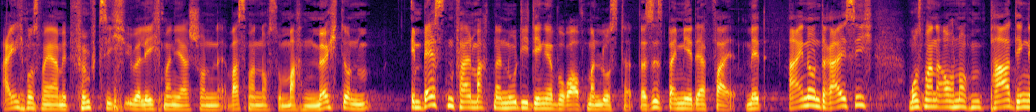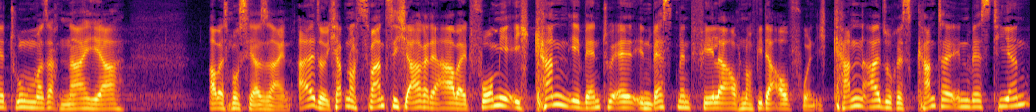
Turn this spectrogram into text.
eigentlich muss man ja mit 50 überlegt man ja schon, was man noch so machen möchte und im besten Fall macht man nur die Dinge, worauf man Lust hat. Das ist bei mir der Fall. Mit 31 muss man auch noch ein paar Dinge tun, wo man sagt, na ja, Aber es muss ja sein. Also, ich habe noch 20 Jahre der Arbeit vor mir. Ich kann eventuell Investmentfehler auch noch wieder aufholen. Ich kann also riskanter investieren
